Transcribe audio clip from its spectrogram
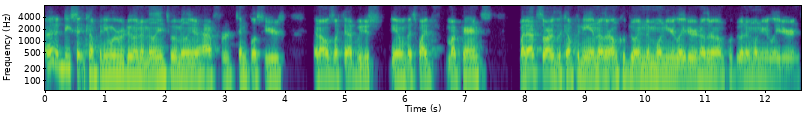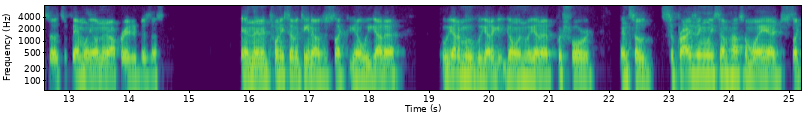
a decent company. We were doing a million to a million and a half for 10 plus years and I was like, Dad, we just, you know, it's my my parents. My dad started the company. Another uncle joined him one year later. Another uncle joined him one year later, and so it's a family-owned and operated business. And then in 2017, I was just like, you know, we gotta, we gotta move. We gotta get going. We gotta push forward. And so, surprisingly, somehow, some way, I just like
